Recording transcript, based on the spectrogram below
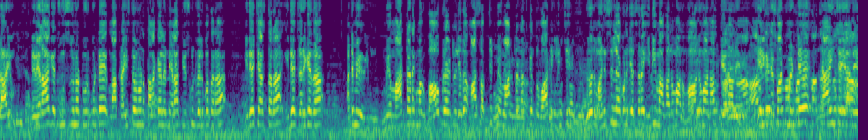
గాయం. మేము ఇలాగే చూస్తున్నట్టు ఊరుకుంటే మా క్రైస్తవులు ఉన్న తలకాయలన్నీ ఎలా తీసుకుంటూ వెళ్ళిపోతారా ఇదే చేస్తారా ఇదే జరిగేదా అంటే మేము మాట్లాడక మాకు భావప్రకటన లేదా మా సబ్జెక్ట్ మేము మాట్లాడినందుకు ఇంత వార్నింగ్లు ఇచ్చి ఈ రోజు మనుషులు లేకుండా చేస్తారా ఇది మాకు అనుమానం మా అనుమానాలు తీరాలి దీనికి డిపార్ట్మెంటే న్యాయం చేయాలి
